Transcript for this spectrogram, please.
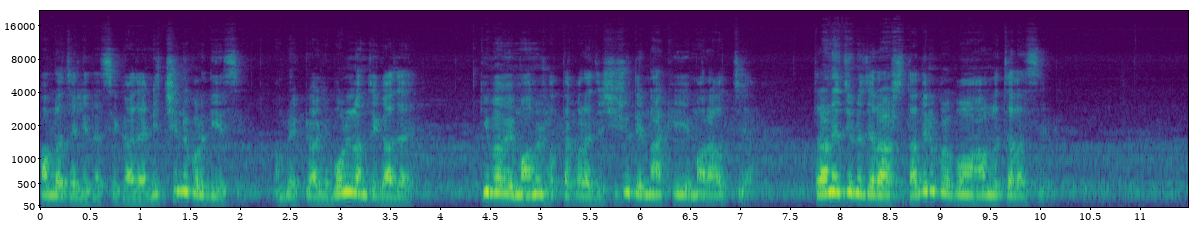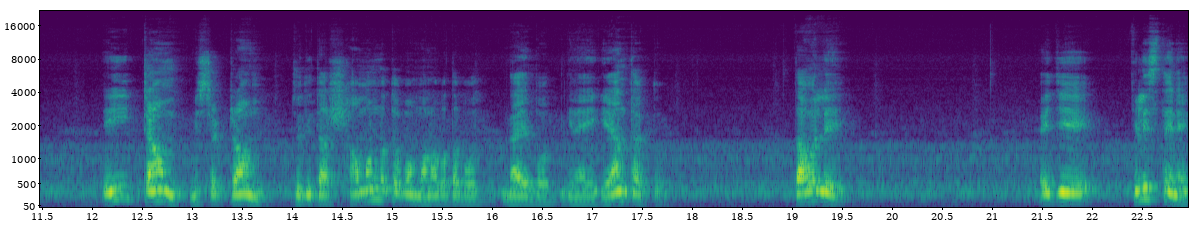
হামলা চালিয়ে যাচ্ছে, গাজা নিচ্ছিন্ন করে দিয়েছে। আমরা একটু আগে বললাম যে গাজায় কীভাবে মানুষ হত্যা করা যায়, শিশুদের না খেয়ে মারা হচ্ছে, ত্রাণের জন্য যারা আসছে তাদের উপর বোমা হামলা চালাচ্ছে। এই ট্রাম্প, মিস্টার ট্রাম্প, যদি তার সামান্যতম মানবতাবোধ, ন্যায়বোধ, ন্যায় জ্ঞান থাকতো, তাহলে এই যে ফিলিস্তিনে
